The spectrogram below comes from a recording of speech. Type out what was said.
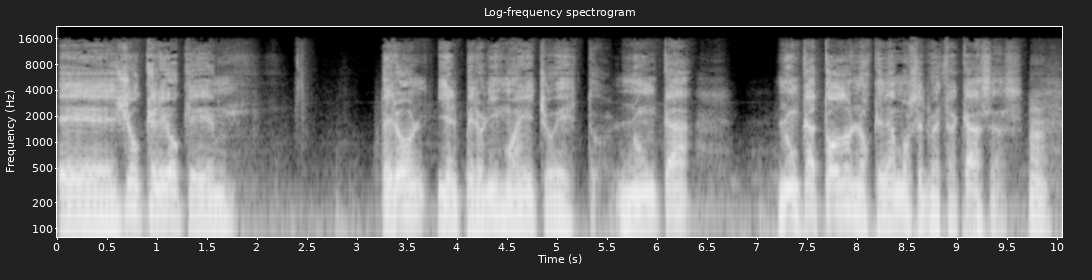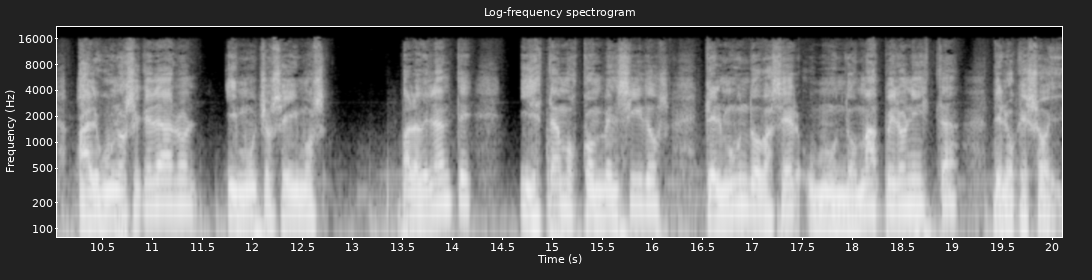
Eh, yo creo que Perón y el peronismo ha hecho esto. Nunca, nunca todos nos quedamos en nuestras casas. Mm. Algunos se quedaron y muchos seguimos para adelante y estamos convencidos que el mundo va a ser un mundo más peronista de lo que soy.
